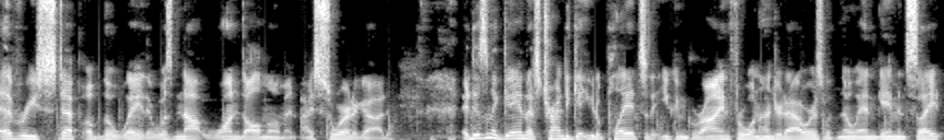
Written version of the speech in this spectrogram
every step of the way. There was not one dull moment, I swear to God. It isn't a game that's trying to get you to play it so that you can grind for 100 hours with no end game in sight.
